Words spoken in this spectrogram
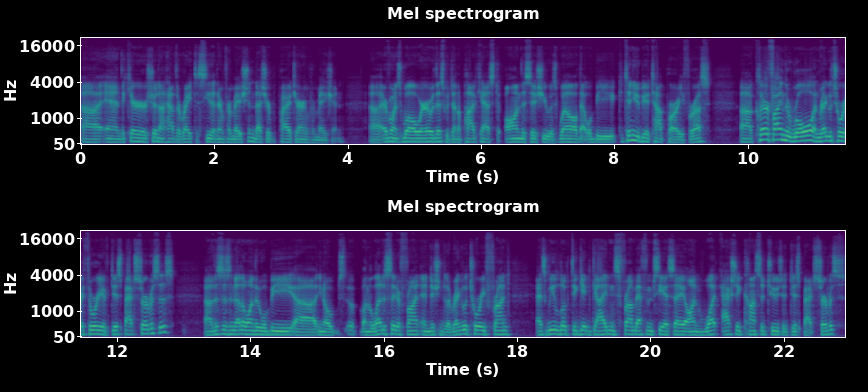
uh, and the carrier should not have the right to see that information. That's your proprietary information. Uh, everyone's well aware of this. We've done a podcast on this issue as well. That will be continue to be a top priority for us. clarifying the role and regulatory authority of dispatch services. this is another one that will be, you know, on the legislative front, in addition to the regulatory front as we look to get guidance from FMCSA on what actually constitutes a dispatch service.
